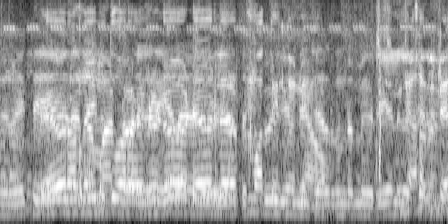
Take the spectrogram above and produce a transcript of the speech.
మేమైతే ఏ డ్రైవర్ విధంగా అంతా ఇల్లు మాట్లాడాలి, దూరం ఎలా డ్రైవర్ వెళ్ళాలి, లేకపోతే ఎంత మొత్తం స్పీడ్గా ఇల్లు జల్లుకుంటాం మీరు రియల్గా చూడండి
